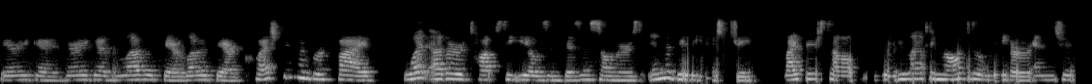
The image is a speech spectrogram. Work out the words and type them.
Very good very good. Love it there love it there. Question number five what other top CEOs and business owners in the B2B industry, like yourself, would you like to acknowledge as a leader and should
